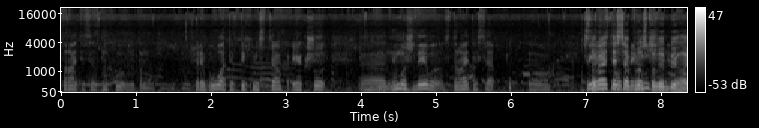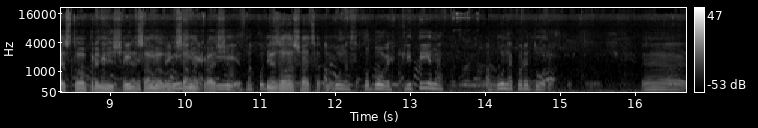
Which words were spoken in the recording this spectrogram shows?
старайтеся знаху- там, перебувати в тих місцях, а якщо е, неможливо, старайтеся. Е, Старайтеся просто приміщення, вибігати з того приміщення, з саме, того саме приміщення краще. і Не залишатися там. або на сходових клітинах, або на коридорах. Е,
